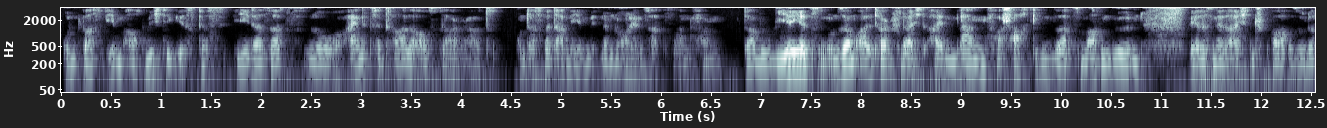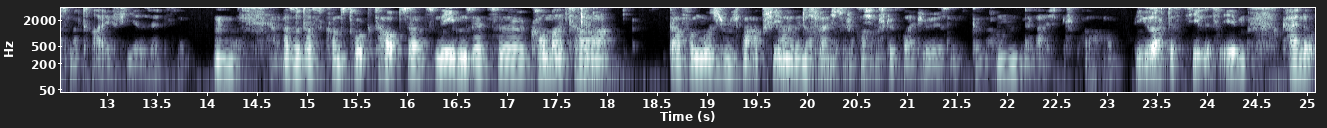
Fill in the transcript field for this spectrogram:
Und was eben auch wichtig ist, dass jeder Satz so eine zentrale Aussage hat und dass wir dann eben mit einem neuen Satz anfangen. Da, wo wir jetzt in unserem Alltag vielleicht einen langen, verschachtelten Satz machen würden, wäre das in der leichten Sprache so, dass man drei, vier Sätze. Mhm. Also das Konstrukt Hauptsatz, Nebensätze, Kommata, genau. davon muss ich mich verabschieden, Da, wenn ich leichte man sich ein Sprache. Stück weit lösen, genau, Mhm. in der leichten Sprache. Wie gesagt, das Ziel ist eben, keine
